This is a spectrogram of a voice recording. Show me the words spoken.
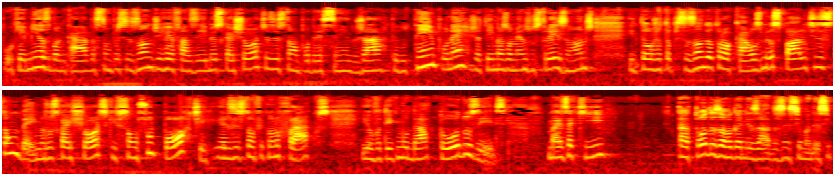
Porque minhas bancadas estão precisando de refazer, meus caixotes estão apodrecendo já pelo tempo, né? Já tem mais ou menos uns três anos, então já tô precisando eu trocar. Os meus pallets estão bem, mas os caixotes, que são o suporte, eles estão ficando fracos e eu vou ter que mudar todos eles. Mas aqui tá todas organizadas em cima desse.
